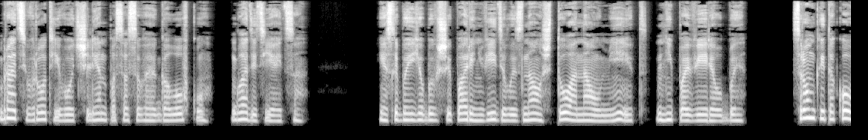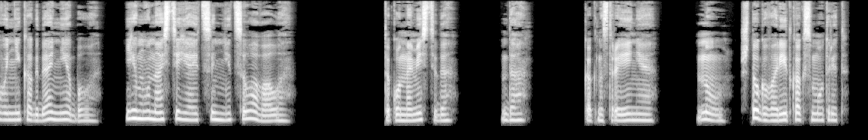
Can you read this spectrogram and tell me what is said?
брать в рот его член, посасывая головку, гладить яйца. Если бы ее бывший парень видел и знал, что она умеет, не поверил бы. С Ромкой такого никогда не было. Ему Настя яйца не целовала. Так он на месте, да? Да. Как настроение? Ну, что говорит, как смотрит?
